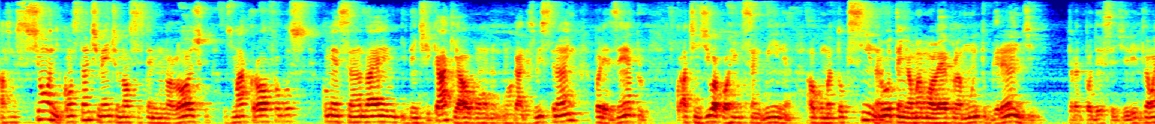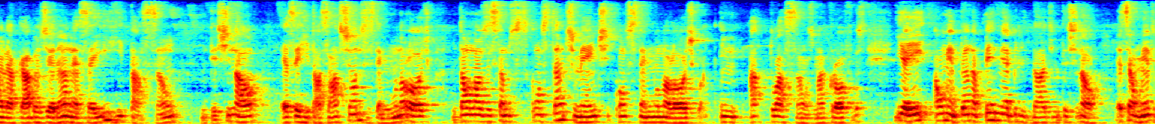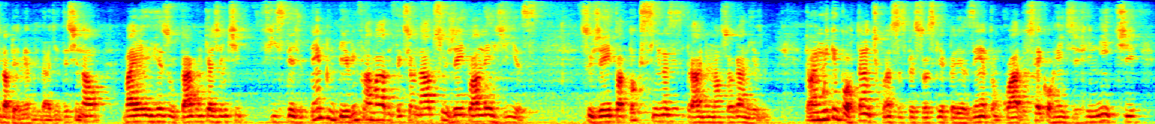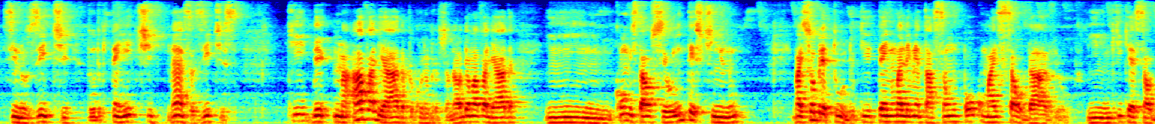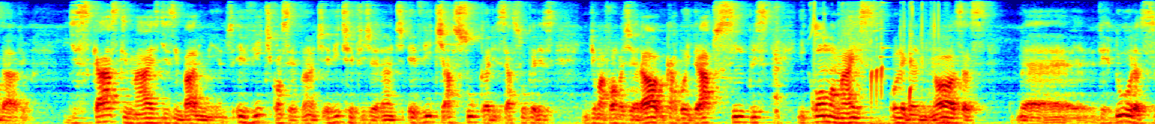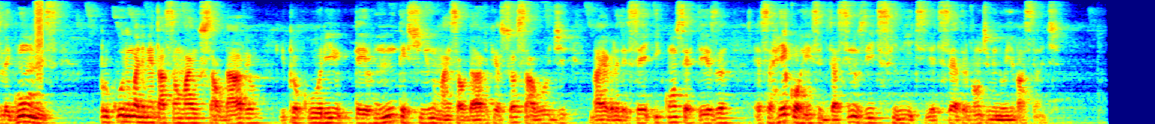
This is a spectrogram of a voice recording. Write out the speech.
acione constantemente o nosso sistema imunológico, os macrófagos começando a identificar que há algum um organismo estranho, por exemplo, atingiu a corrente sanguínea alguma toxina. O glúten é uma molécula muito grande para poder ser digerida, então ele acaba gerando essa irritação intestinal. Essa irritação aciona o sistema imunológico Então, nós estamos constantemente com o sistema imunológico em atuação, os macrófagos, e aí aumentando a permeabilidade intestinal. Esse aumento da permeabilidade intestinal vai resultar com que a gente esteja o tempo inteiro inflamado, infeccionado, sujeito a alergias, sujeito a toxinas entrarem no nosso organismo. Então é muito importante com essas pessoas que apresentam quadros recorrentes de rinite, sinusite, tudo que tem it, né, essas ites, que dê uma avaliada, procure um profissional, dê uma avaliada em como está o seu intestino, mas sobretudo que tenha uma alimentação um pouco mais saudável. E em que, que é saudável? Descasque mais, desembale menos. Evite conservante, evite refrigerante, evite açúcares, açúcares de uma forma geral, carboidratos simples e coma mais oleaginosas, é, verduras, legumes. Procure uma alimentação mais saudável e procure ter um intestino mais saudável que a sua saúde vai agradecer e com certeza essa recorrência de sinusites, rinites e etc. vão diminuir bastante.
